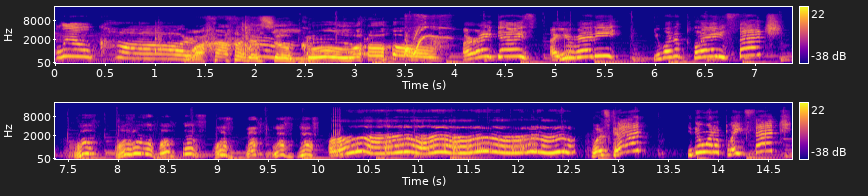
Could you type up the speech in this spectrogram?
blue car. Wow, that's so cool. Whoa. All right, guys, are you ready? You want to play fetch? What's that? You don't want to play fetch?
